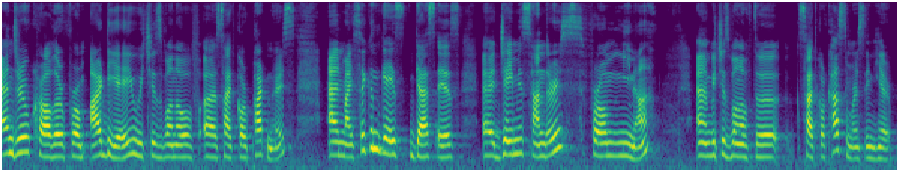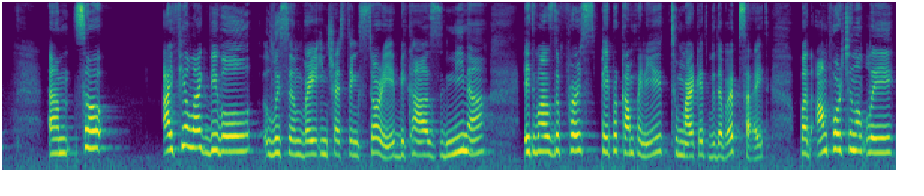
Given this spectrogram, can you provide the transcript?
Andrew Crowder from RDA, which is one of uh, Sitecore partners, and my second guest, guest is uh, Jamie Saunders from Neenah, and which is one of the Sitecore customers in here. Um, so I feel like we will listen very interesting story because Neenah, it was the first paper company to market with a website, but unfortunately,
